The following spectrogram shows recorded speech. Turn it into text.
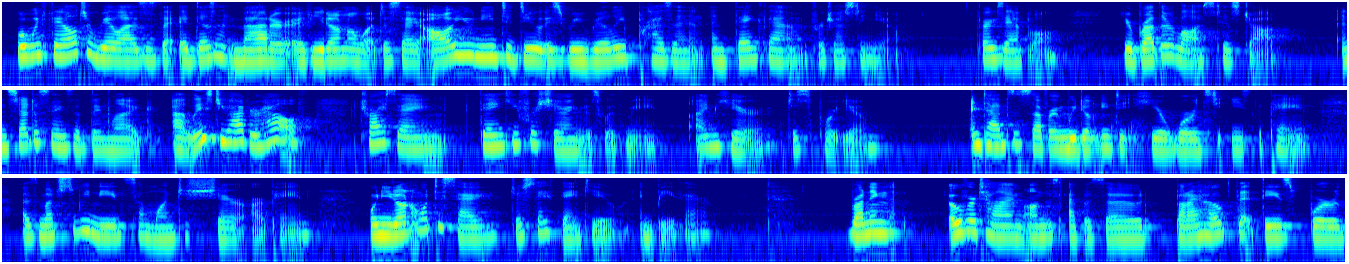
What we fail to realize is that it doesn't matter if you don't know what to say. All you need to do is be really present and thank them for trusting you. For example, your brother lost his job. Instead of saying something like, at least you have your health, try saying, thank you for sharing this with me. I'm here to support you. In times of suffering, we don't need to hear words to ease the pain as much as we need someone to share our pain. When you don't know what to say, just say thank you and be there. Running over time on this episode, but I hope that these were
